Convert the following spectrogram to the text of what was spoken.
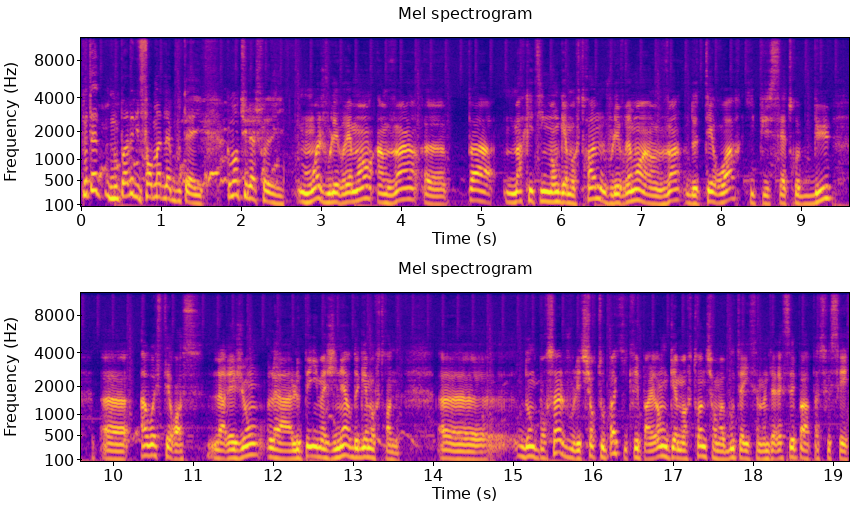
peut-être nous parler du format de la bouteille. Comment tu l'as choisi Moi, je voulais vraiment un vin, euh, pas marketingment Game of Thrones, je voulais vraiment un vin de terroir qui puisse être bu euh, à Westeros, la région, le pays imaginaire de Game of Thrones. Euh, donc pour ça, je voulais surtout pas qu'il écrit par exemple Game of Thrones sur ma bouteille, ça m'intéressait pas parce que c'est,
